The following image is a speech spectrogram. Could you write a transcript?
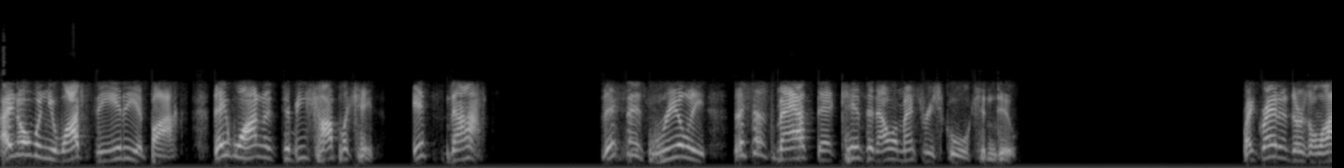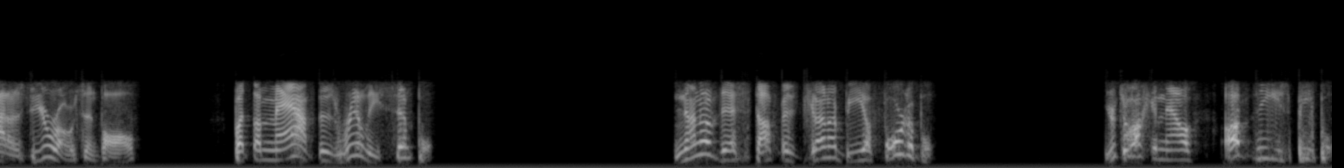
I know when you watch the idiot box, they want it to be complicated. It's not. This is really this is math that kids in elementary school can do. Right? Granted, there's a lot of zeros involved, but the math is really simple. None of this stuff is to be affordable. You're talking now of these people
